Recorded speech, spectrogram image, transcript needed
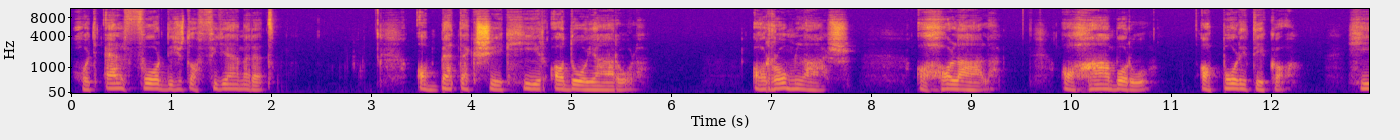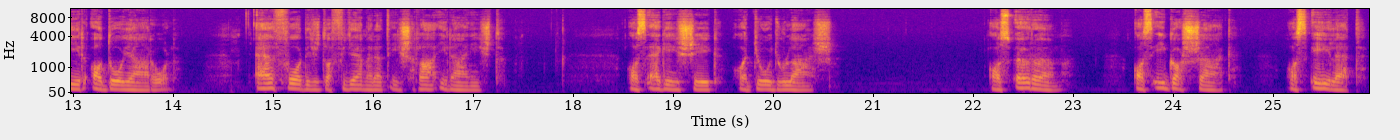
hogy elfordítsd a figyelmedet a betegség hír adójáról, a romlás, a halál, a háború, a politika hír adójáról. Elfordítsd a figyelmedet és ráirányítsd. Az egészség, a gyógyulás, az öröm, az igazság, az élet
